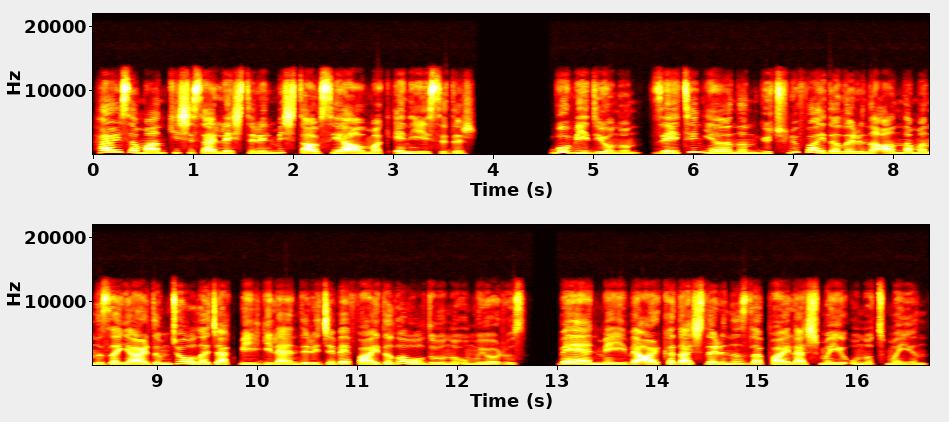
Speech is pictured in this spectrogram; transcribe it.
her zaman kişiselleştirilmiş tavsiye almak en iyisidir. Bu videonun, zeytinyağının güçlü faydalarını anlamanıza yardımcı olacak bilgilendirici ve faydalı olduğunu umuyoruz. Beğenmeyi ve arkadaşlarınızla paylaşmayı unutmayın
